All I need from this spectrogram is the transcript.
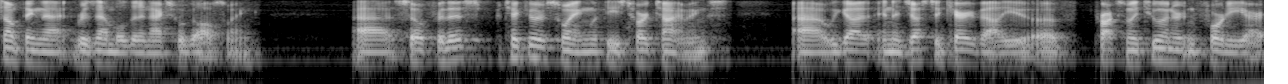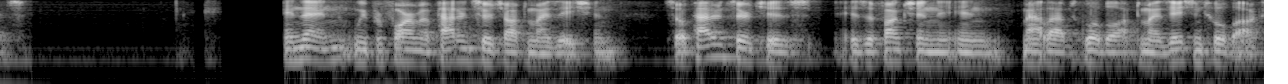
something that resembled an actual golf swing. Uh, so for this particular swing with these torque timings, uh, we got an adjusted carry value of approximately 240 yards. And then we perform a pattern search optimization. So pattern search is, is a function in MATLAB's global optimization toolbox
